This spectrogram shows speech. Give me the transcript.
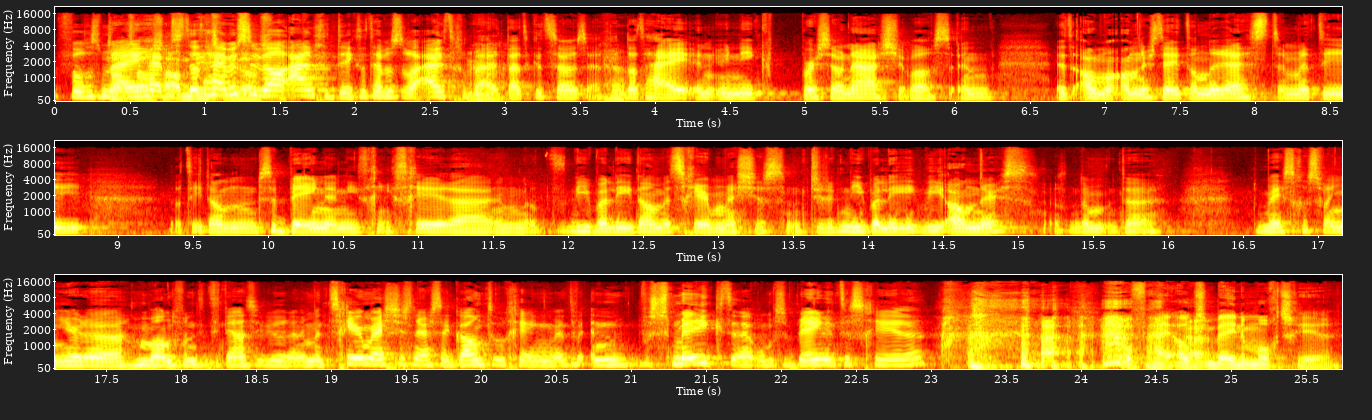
volgens Dat mij hebben ze, dat hebben ze wel aangedikt. Dat hebben ze wel uitgebuit, Ja. laat ik het zo zeggen. Ja. Dat hij een uniek personage was. En het allemaal anders deed dan de rest. En met die... Dat hij dan zijn benen niet ging scheren. En dat Nibali dan met scheermesjes. Natuurlijk Nibali, wie anders? De, de, de meest gesoigneerde man van het Italiaanse wielrennen. Met scheermesjes naar Sagan toe ging. Met, en smeekte om zijn benen te scheren. Of hij ook zijn benen mocht scheren.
